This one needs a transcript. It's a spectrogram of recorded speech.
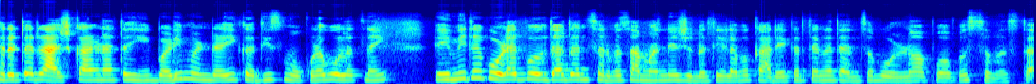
खरं तर राजकारणातही बडी मंडळी कधीच मोकळं बोलत नाही. नेहमी ते कोड्यात बोलतात आणि सर्वसामान्य जनतेला व कार्यकर्त्यांना त्यांचं बोलणं आपोआपच समजतं.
